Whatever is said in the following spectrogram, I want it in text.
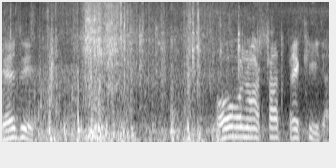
Sjedi. Ovo nas sad prekida.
